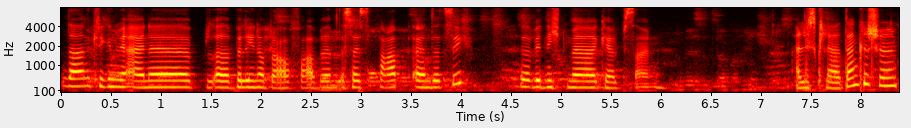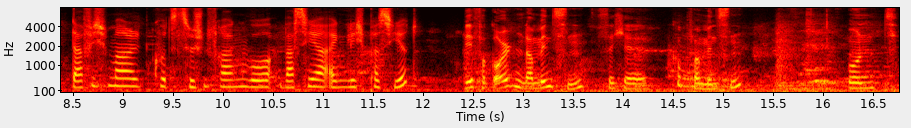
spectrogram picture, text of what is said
dann kriegen wir eine äh, Berliner Blaufarbe. Das heißt, Farbe ändert sich, äh, wird nicht mehr gelb sein. Alles klar, Dankeschön. Darf ich mal kurz zwischenfragen, wo, was hier eigentlich passiert? Wir vergolden da Münzen, solche Kupfermünzen. Und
